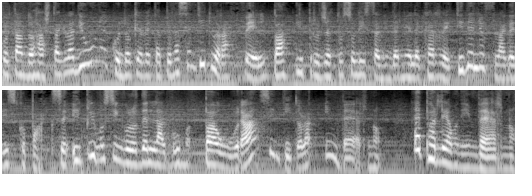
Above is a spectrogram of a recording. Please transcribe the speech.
Ascoltando Hashtag Radio 1 e quello che avete appena sentito era Felpa, il progetto solista di Daniele Carretti degli Offlaga Disco Pax. Il primo singolo dell'album Paura si intitola Inverno. E parliamo di inverno.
